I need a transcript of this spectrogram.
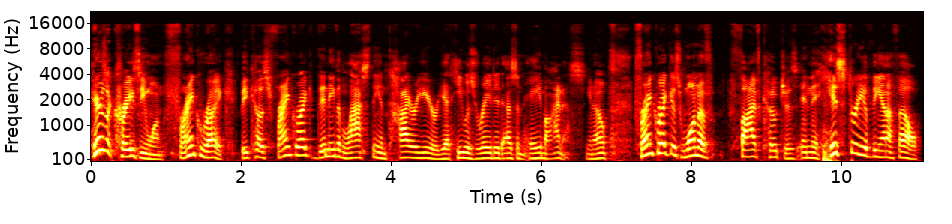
Here's a crazy one Frank Reich, because Frank Reich didn't even last the entire year, yet he was rated as an A minus. You know, Frank Reich is one of five coaches in the history of the NFL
